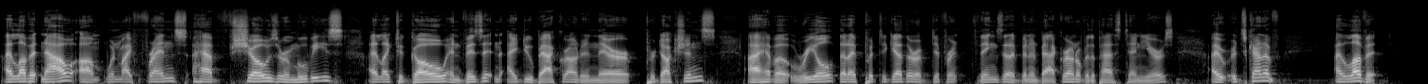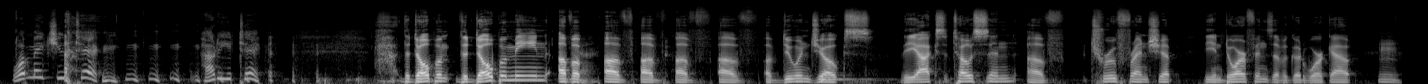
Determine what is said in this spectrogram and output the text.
I love it now. Um, when my friends have shows or movies, I like to go and visit, and I do background in their productions. I have a reel that I put together of different things that I've been in background over the past ten years. I it's kind of I love it. What makes you tick? How do you tick? The dopam the dopamine of a of, of of of of doing jokes, the oxytocin of true friendship, the endorphins of a good workout, and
